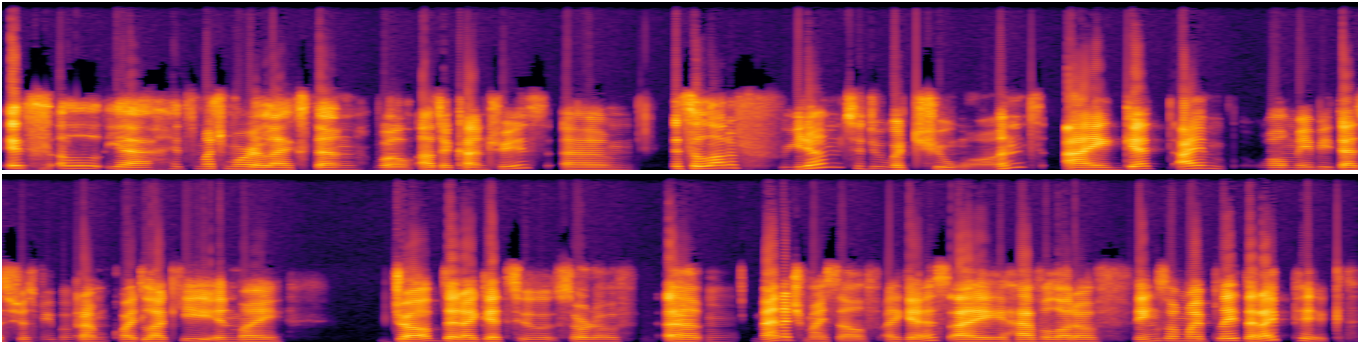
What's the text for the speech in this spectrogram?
It's a, yeah, it's much more relaxed than well other countries. Um, it's a lot of freedom to do what you want. I get, I'm well, maybe that's just me, but I'm quite lucky in my job that I get to sort of um, manage myself, I guess. I have a lot of things on my plate that I picked.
